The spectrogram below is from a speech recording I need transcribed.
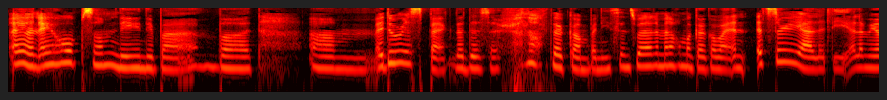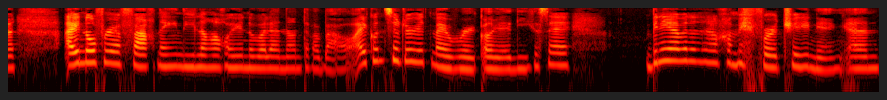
ayun, I hope someday, di ba? But, um, I do respect the decision of the company since wala naman ako magagawa. And it's the reality. Alam mo yun, I know for a fact na hindi lang ako yung nawala ng trabaho. I consider it my work already kasi binayaran na kami for training and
